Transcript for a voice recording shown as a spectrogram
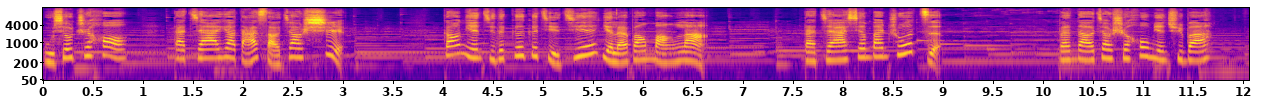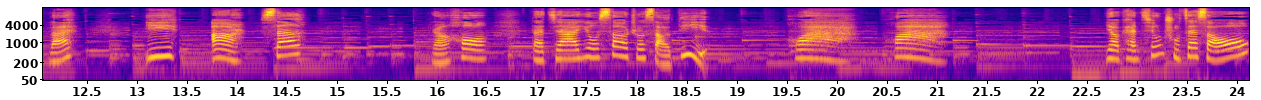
午休之后，大家要打扫教室，高年级的哥哥姐姐也来帮忙啦。大家先搬桌子，搬到教室后面去吧。来，一、二、三。然后，大家用扫帚扫地，哗哗，要看清楚再扫哦。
